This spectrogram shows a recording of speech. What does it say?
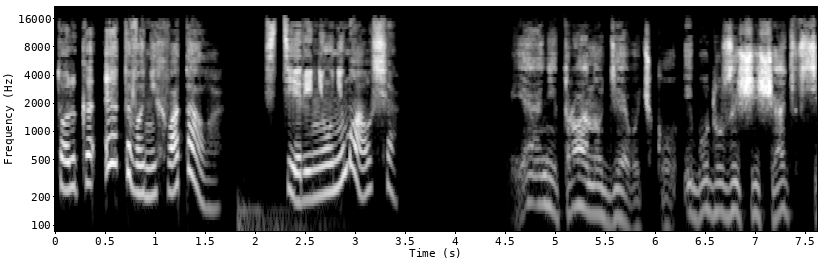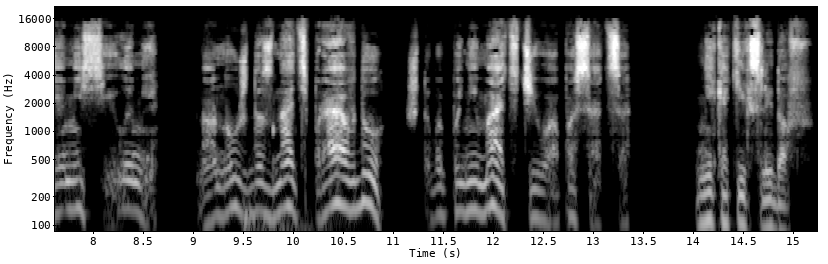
Только этого не хватало. Стери не унимался. Я не трону девочку и буду защищать всеми силами. Но нужно знать правду, чтобы понимать, чего опасаться. Никаких следов.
